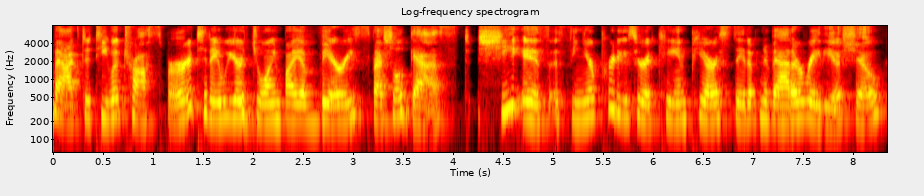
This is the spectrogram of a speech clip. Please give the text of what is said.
back to Tea with Trosper. Today we are joined by a very special guest. She is a senior producer at KNPR State of Nevada radio show.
